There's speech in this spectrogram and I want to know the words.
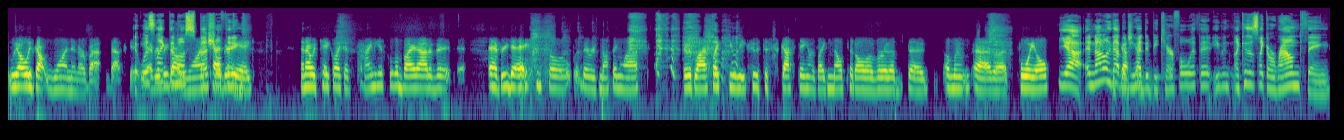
we always got one in our ba- basket. It was like the most special Cadbury thing. egg, and I would take like a tiniest little bite out of it every day until there was nothing left. It would last like two weeks. It was disgusting. It was like melted all over the the alum- uh, the foil. Yeah, and not only that, but you had to be careful with it, even like because it's like a round thing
